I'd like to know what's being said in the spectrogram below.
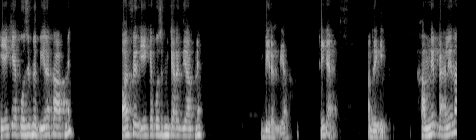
ए के अपोजिट में बी रखा आपने और फिर ए के अपोजिट में क्या रख दिया आपने? बी रख दिया। ठीक है? अब देखिए हमने पहले ना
